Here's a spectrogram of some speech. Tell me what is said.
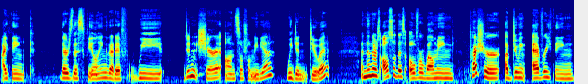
I think there's this feeling that if we didn't share it on social media, we didn't do it. And then there's also this overwhelming pressure of doing everything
